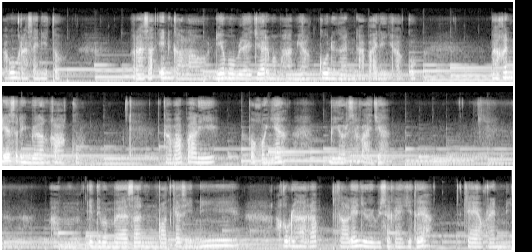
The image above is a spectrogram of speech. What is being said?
aku ngerasain itu. Ngerasain kalau dia mau belajar memahami aku dengan apa adanya aku. Bahkan dia sering bilang ke aku Gak apa-apa Li, pokoknya be yourself aja inti pembahasan podcast ini aku berharap kalian juga bisa kayak gitu ya kayak Friendly.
